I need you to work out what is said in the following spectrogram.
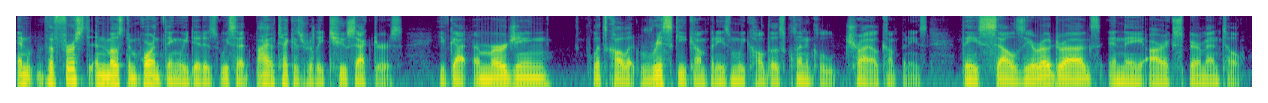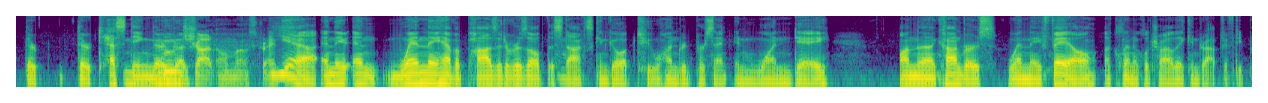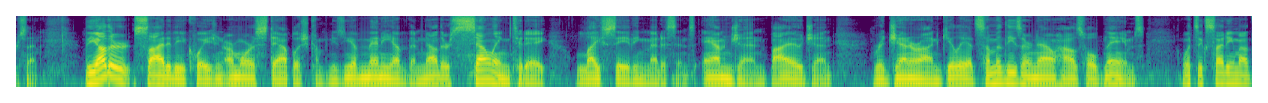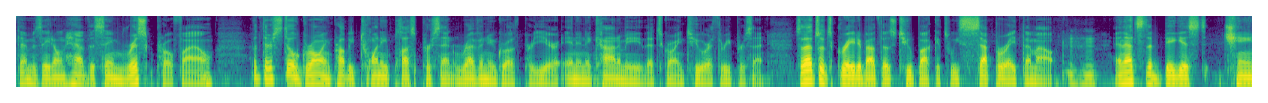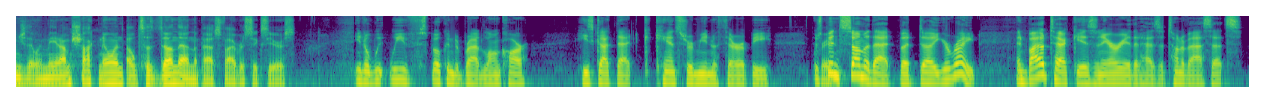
And the first and most important thing we did is we said biotech is really two sectors. You've got emerging, let's call it risky companies, and we call those clinical trial companies. They sell zero drugs and they are experimental. They're they're testing their drugs. Moonshot almost, right? Yeah, and they and when they have a positive result, the stocks can go up 200% in one day. On the converse, when they fail a clinical trial, they can drop 50%. The other side of the equation are more established companies. You have many of them. Now they're selling today life-saving medicines. Amgen, Biogen, Regeneron, Gilead. Some of these are now household names. What's exciting about them is they don't have the same risk profile, but they're still growing probably 20 plus percent revenue growth per year in an economy that's growing 2 or 3 percent. So that's what's great about those two buckets. We separate them out. And that's the biggest change that we made. I'm shocked no one else has done that in the past five or six years. you know, we, we've spoken to Brad Loncar. He's got that cancer immunotherapy. There's Great. been some of that, but uh, you're right. And biotech is an area that has a ton of assets.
